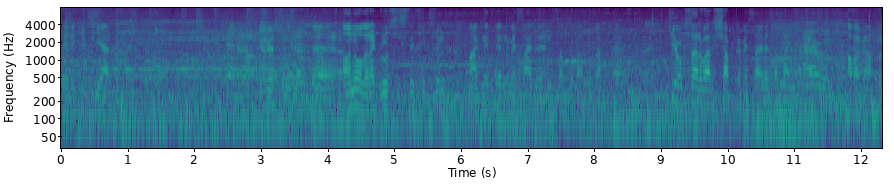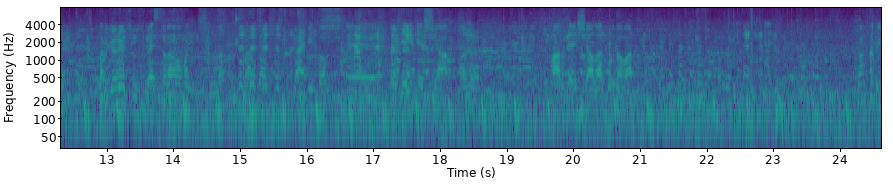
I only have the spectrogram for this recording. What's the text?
şeydeki Pierre'deki. Görüyorsunuz e, anı olarak Route 66'ın magnetlerini vesairelerini satıyorlar burada. Kiosklar var, şapka vesaire satan yerler. Baba Gamp'ın. Tabi görüyorsunuz restoran olmak dışında bir ton e, eşya, anı tarzı eşyalar burada var. Şu an tabii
